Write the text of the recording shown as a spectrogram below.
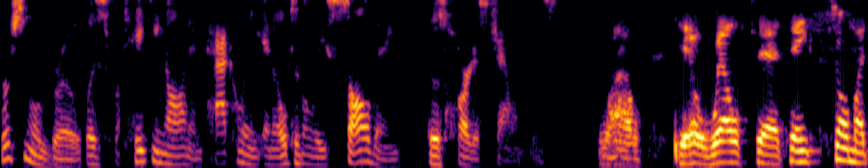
personal growth was from taking on and tackling and ultimately solving those hardest challenges. Wow. Dale, well said. Thanks so much.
